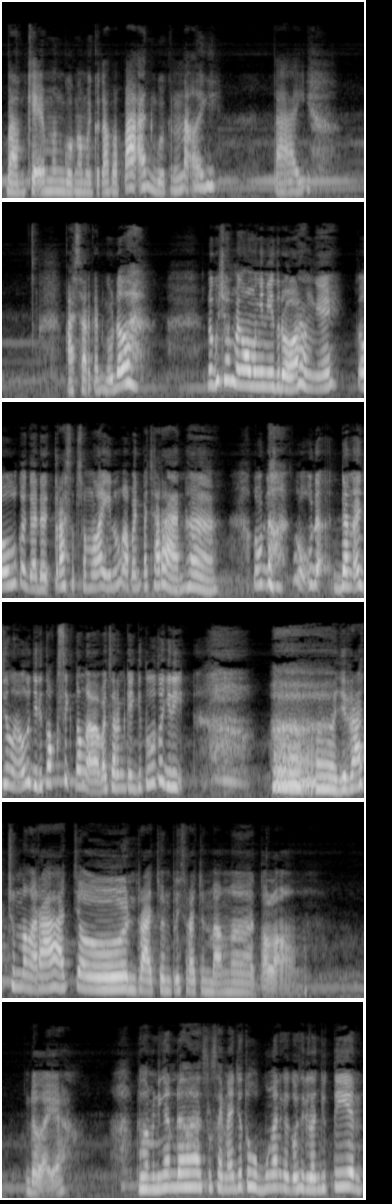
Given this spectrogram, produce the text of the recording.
Bangke emang gue nggak mau ikut apa-apaan gue kena lagi tai. Kasar kan? Gue udahlah. Udah gue cuma ngomongin itu doang ya. Kalau lu kagak ada trust sama lain lu ngapain pacaran ha? Lu udah lu udah dan aja lah. Lu jadi toxic tau nggak? Pacaran kayak gitu lu tuh jadi jadi racun tau gak racun. Racun please racun banget tolong. Udah lah ya udah mendingan dah selesain aja tuh hubungan kagak usah dilanjutin.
